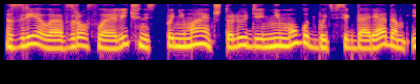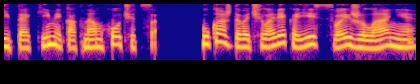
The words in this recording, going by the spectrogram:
Зрелая взрослая личность понимает, что люди не могут быть всегда рядом и такими, как нам хочется. У каждого человека есть свои желания,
